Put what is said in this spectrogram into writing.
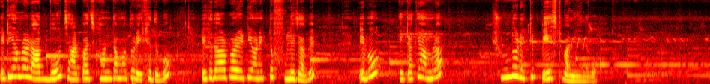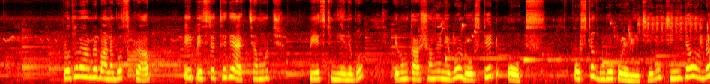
এটি আমরা রাখব চার পাঁচ ঘণ্টা মতো রেখে দেব। রেখে দেওয়ার পর এটি অনেকটা ফুলে যাবে এবং এটাকে আমরা সুন্দর একটি পেস্ট বানিয়ে নেব। প্রথমে আমরা বানাবো স্ক্রাব। এই পেস্টের থেকে এক চামচ পেস্ট নিয়ে নেব এবং তার সঙ্গে নেব রোস্টেড ওটস। ওটসটা গুঁড়ো করে নিয়েছি এবং চিনিটাও আমরা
